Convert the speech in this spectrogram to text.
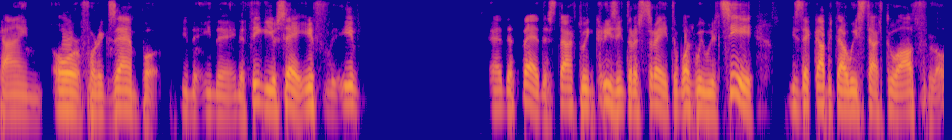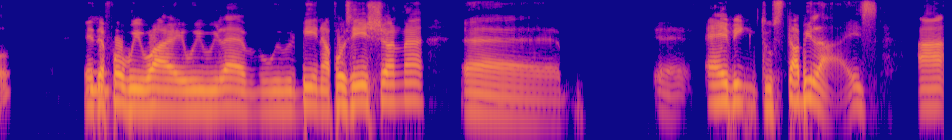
kind, or for example, in the, in the, in the thing you say, if, if uh, the Fed start to increase interest rate, what we will see is the capital will start to outflow, and mm-hmm. therefore we why we will have we will be in a position uh, uh, having to stabilize uh,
